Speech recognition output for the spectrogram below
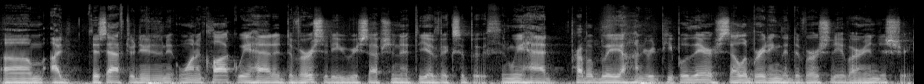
Um, I, this afternoon at one o'clock, we had a diversity reception at the Avixa booth, and we had probably hundred people there celebrating the diversity of our industry.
